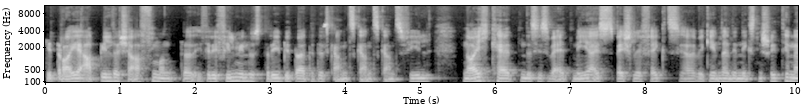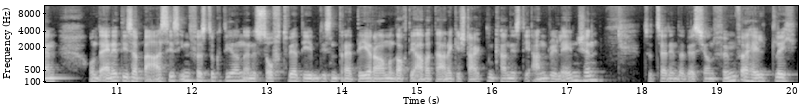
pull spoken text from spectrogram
getreue Abbilder schaffen. Und äh, für die Filmindustrie bedeutet das ganz, ganz, ganz viel Neuigkeiten. Das ist weit mehr als Special Effects. Ja, wir gehen da in den nächsten Schritt hinein. Und eine dieser Basisinfrastrukturen, eine Software, die eben diesen 3D-Raum und auch die Avatare gestalten kann, ist die Unreal Engine zurzeit in der Version 5 erhältlich.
